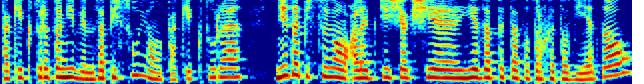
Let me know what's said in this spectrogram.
takie, które to nie wiem, zapisują, takie, które nie zapisują, ale gdzieś jak się je zapyta, to trochę to wiedzą.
